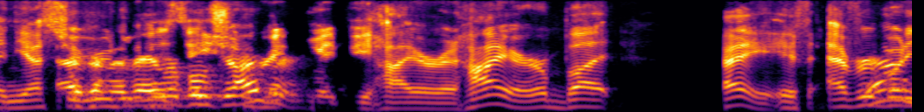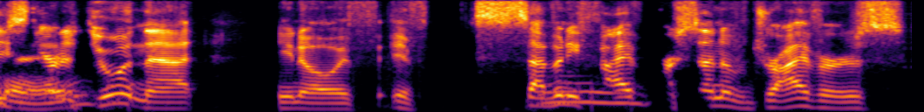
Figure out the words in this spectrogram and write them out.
And yes, your available utilization rate might be higher and higher, but hey, if everybody started doing that, you know, if if 75% of drivers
